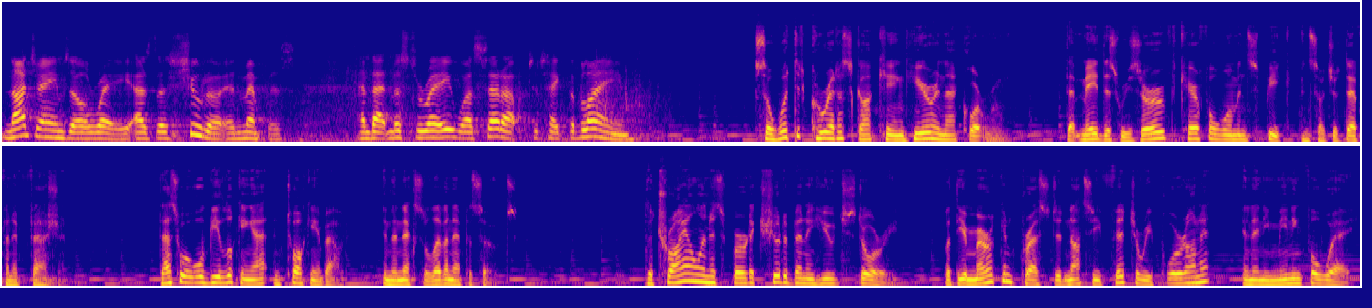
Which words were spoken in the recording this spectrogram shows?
not James Earl Ray, as the shooter in Memphis, and that Mr. Ray was set up to take the blame. So, what did Coretta Scott King hear in that courtroom that made this reserved, careful woman speak in such a definite fashion? That's what we'll be looking at and talking about in the next 11 episodes. The trial and its verdict should have been a huge story, but the American press did not see fit to report on it in any meaningful way.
